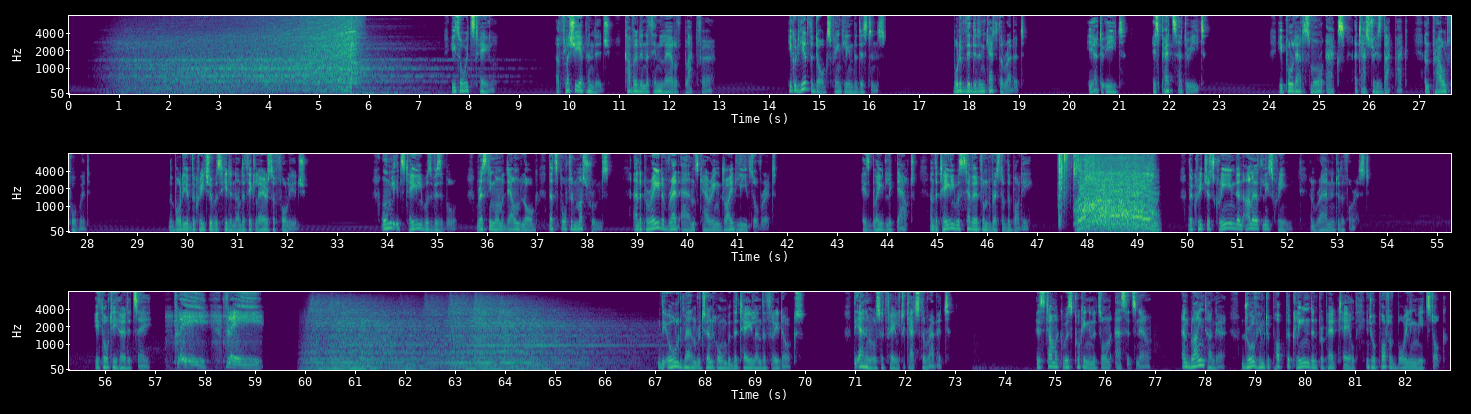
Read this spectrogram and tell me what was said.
He saw its tail, a fleshy appendage covered in a thin layer of black fur. He could hear the dogs faintly in the distance. What if they didn't catch the rabbit? He had to eat. His pets had to eat. He pulled out a small axe attached to his backpack and prowled forward. The body of the creature was hidden under thick layers of foliage. Only its tail was visible, resting on a downed log that sported mushrooms and a parade of red ants carrying dried leaves over it. His blade licked out, and the tail was severed from the rest of the body. The creature screamed an unearthly scream and ran into the forest. He thought he heard it say, Flee! Flee! The old man returned home with the tail and the three dogs. The animals had failed to catch the rabbit. His stomach was cooking in its own acids now, and blind hunger drove him to pop the cleaned and prepared tail into a pot of boiling meat stock.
